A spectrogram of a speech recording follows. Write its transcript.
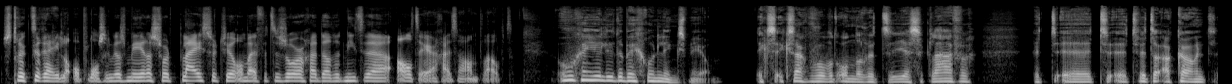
structurele oplossing. Dat is meer een soort pleistertje om even te zorgen dat het niet uh, al te erg uit de hand loopt. Hoe gaan jullie er bij GroenLinks mee om? Ik, ik zag bijvoorbeeld onder het Jesse Klaver, het, uh, Twitter-account,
